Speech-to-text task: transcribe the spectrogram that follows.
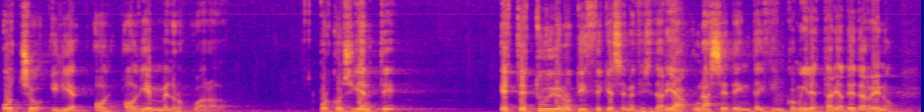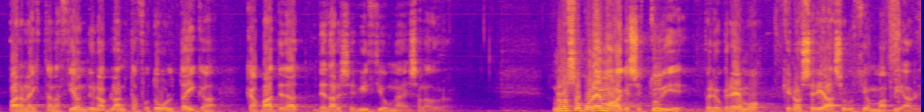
8 y 10 o 10 metros cuadrados. Por consiguiente, este estudio nos dice que se necesitarían unas 75.000 hectáreas de terreno para la instalación de una planta fotovoltaica capaz de dar, servicio a una desaladora. No nos oponemos a que se estudie, pero creemos que no sería la solución más viable.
